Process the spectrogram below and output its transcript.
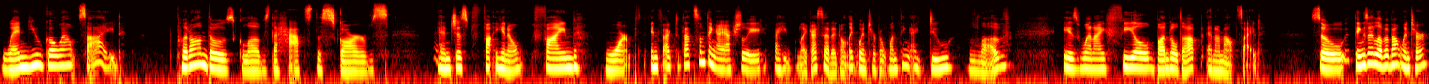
When you go outside put on those gloves the hats the scarves and just fi- you know find warmth. In fact, that's something I actually I like I said I don't like winter, but one thing I do love is when I feel bundled up and I'm outside. So, things I love about winter.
